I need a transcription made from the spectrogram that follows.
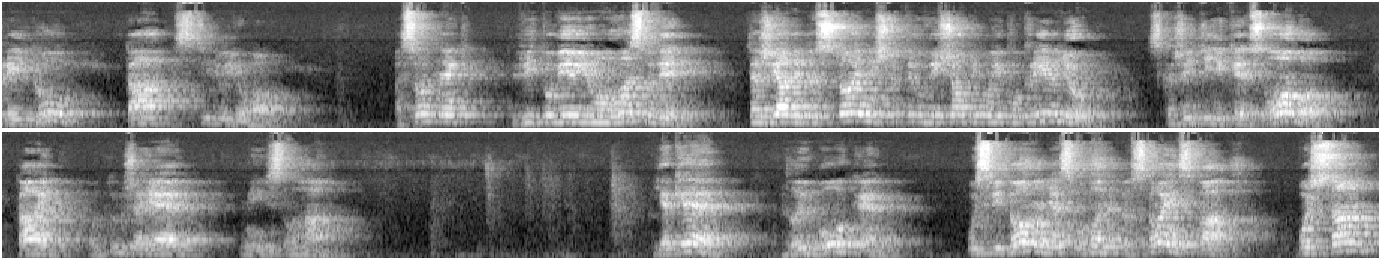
прийду та зцілю його. А сотник відповів йому, Господи, та ж я недостойний, щоб ти увійшов під мою покрівлю. Скажи тільки слово, та й одужає мій слуга. Яке глибоке усвідомлення свого недостоїнства, бо ж сам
